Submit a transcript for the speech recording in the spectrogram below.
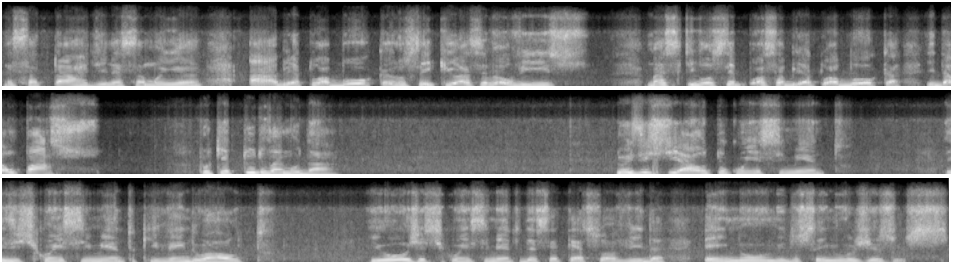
nessa tarde, nessa manhã, abre a tua boca. Eu não sei que hora você vai ouvir isso mas que você possa abrir a tua boca e dar um passo, porque tudo vai mudar. Não existe autoconhecimento, existe conhecimento que vem do alto. E hoje esse conhecimento desce até a sua vida, em nome do Senhor Jesus.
